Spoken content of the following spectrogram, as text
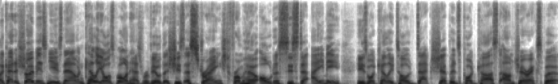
Okay, to showbiz news now, and Kelly Osbourne has revealed that she's estranged from her older sister Amy. Here's what Kelly told Dax Shepard's podcast, Armchair Expert.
